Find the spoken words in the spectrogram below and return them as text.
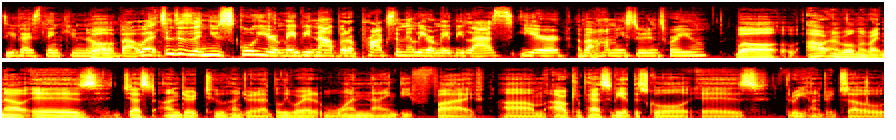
Do you guys think you know well, about? Well, since it's a new school year, maybe not, but approximately, or maybe last year, about how many students were you? Well, our enrollment right now is just under 200. I believe we're at 195. Um, our capacity at the school is 300. So,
